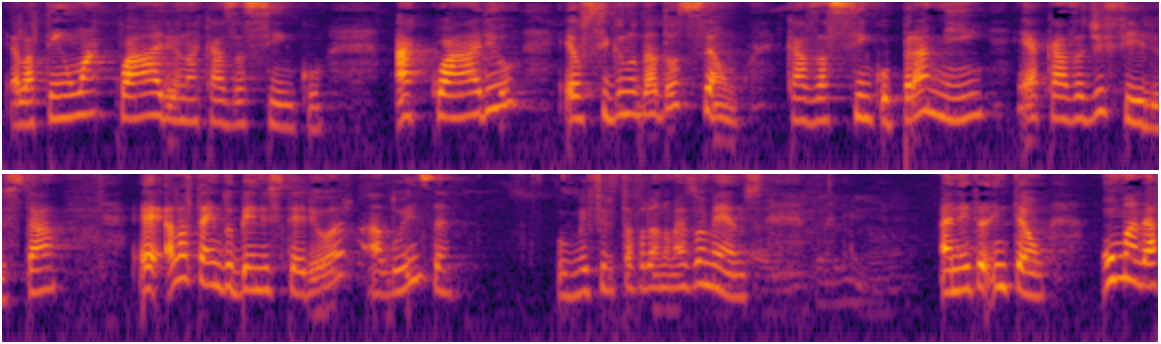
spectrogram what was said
ela tem um aquário na casa 5. Aquário é o signo da adoção. Casa 5 para mim é a casa de filhos, tá? É, ela está indo bem no exterior, a Luísa? O meu filho está falando mais ou menos. A Anitta, então, uma da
